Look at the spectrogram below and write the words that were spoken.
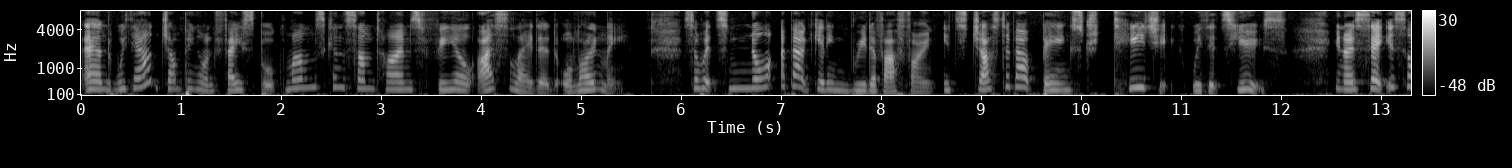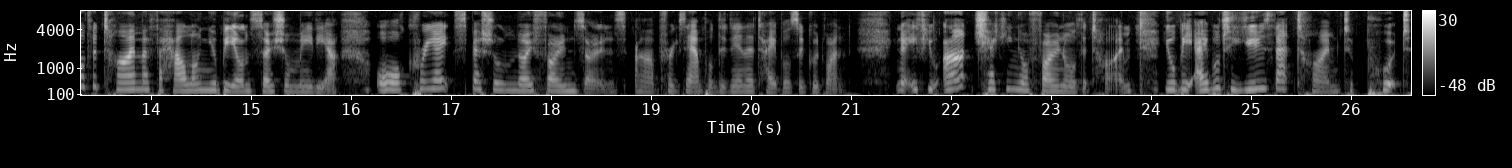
And without jumping on Facebook, mums can sometimes feel isolated or lonely. So it's not about getting rid of our phone, it's just about being strategic with its use. You know, set yourself a timer for how long you'll be on social media or create special no phone zones. Uh, for example, the dinner table is a good one. You know, if you aren't checking your phone all the time, you'll be able to use that time to put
